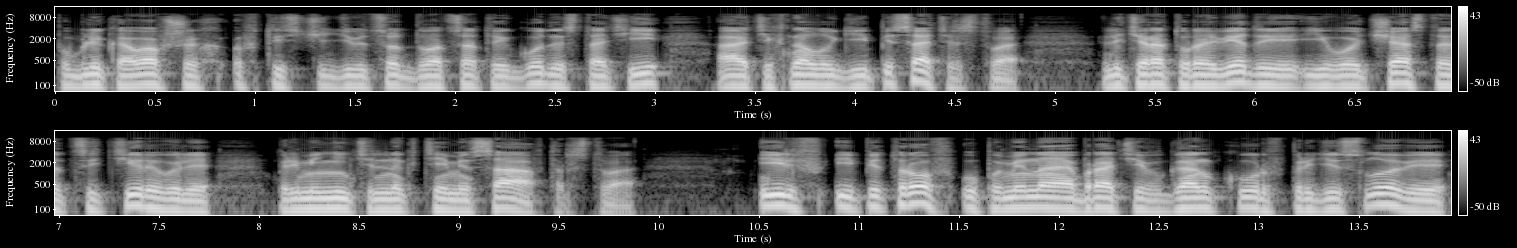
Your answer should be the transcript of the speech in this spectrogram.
публиковавших в 1920-е годы статьи о технологии писательства. Литературоведы его часто цитировали применительно к теме соавторства – Ильф и Петров, упоминая братьев Ганкур в предисловии,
